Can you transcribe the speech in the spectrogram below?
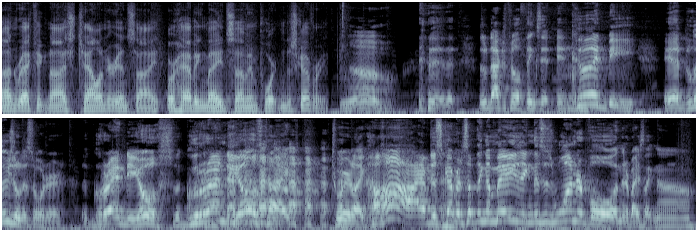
unrecognized talent or insight, or having made some important discovery. No. so Dr. Phil thinks it, it could be a delusional disorder, the grandiose, the grandiose type, to where you're like, haha, I have discovered something amazing. This is wonderful, and everybody's like, no.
